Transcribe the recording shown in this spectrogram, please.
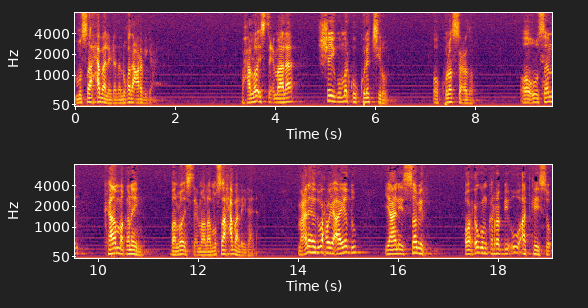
musaaxabaa la yidhahdaa luqada carabiga. Waxaa loo isticmaalaa shaygu markuu kula jiro oo kula socdo oo uusan kaa maqnayn baa loo isticmaalaa musaaxabaa la yidhahdaa macnaheedu waxa weeye aayaddu yacni sabir oo xukumka rabbi u adkayso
